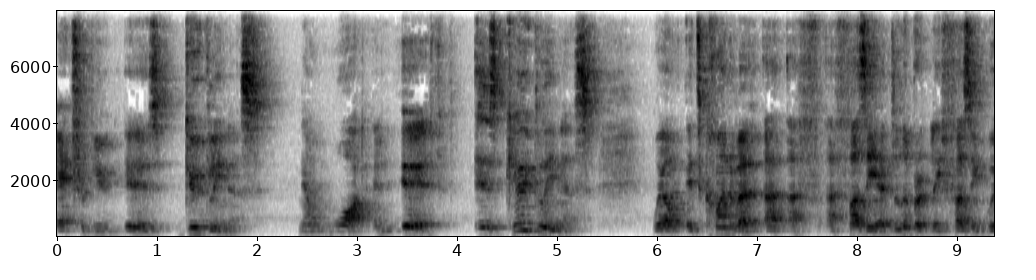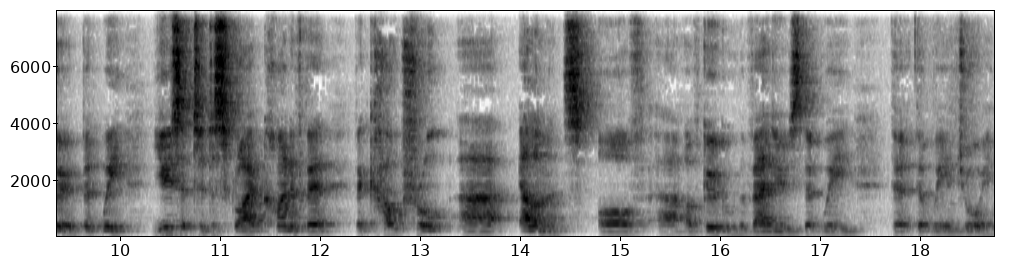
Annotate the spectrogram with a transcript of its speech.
attribute is googliness. Now, what on earth is googliness? Well, it's kind of a, a, a, fuzzy, a deliberately fuzzy word, but we use it to describe kind of the, the cultural uh, elements of, uh, of Google, the values that we, that, that we enjoy.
